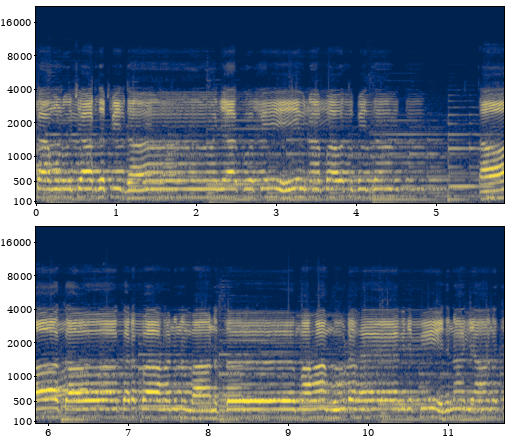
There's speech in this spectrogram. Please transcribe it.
ਕਮਨੁ ਚਾਰਦ ਪੀਦਾਂ ਜਾ ਕੋ ਭੇਵ ਨਾ ਪਾਵਤ ਪੀਦਾਂ ਤਾ ਕਉ ਕਰਪਾ ਹਨਨ ਮਾਨਤ ਮਹਾ ਮੂੜ ਹੈ ਵਿਜ ਭੇਦ ਨਾ ਜਾਣਤ।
